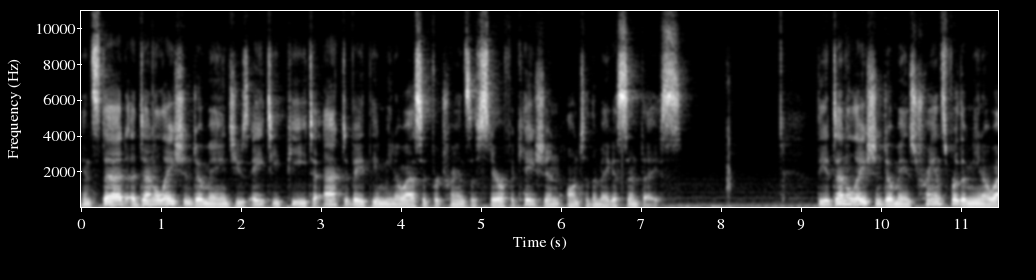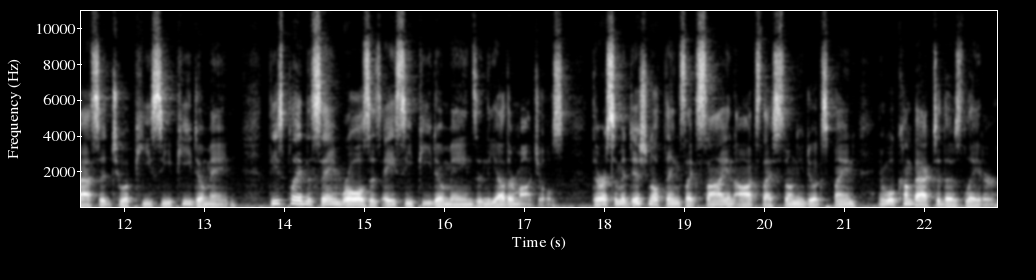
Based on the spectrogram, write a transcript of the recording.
Instead, adenylation domains use ATP to activate the amino acid for transesterification onto the megasynthase. The adenylation domains transfer the amino acid to a PCP domain. These play the same roles as ACP domains in the other modules. There are some additional things like psi and ox that I still need to explain, and we'll come back to those later.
